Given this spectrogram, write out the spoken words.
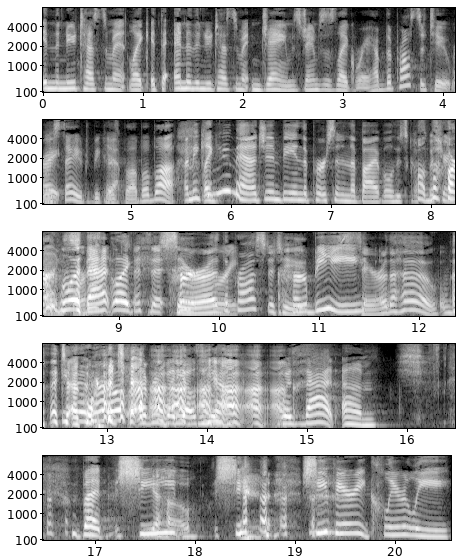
in the New Testament, like at the end of the New Testament in James, James is like Rahab the prostitute was Right. saved because Yeah. blah blah blah. I mean, like can you imagine being the person in the Bible who's called the what you're known harlot? That- like that's it. Sarah the prostitute, her B Sarah the hoe, according to everybody else was, Yeah. was that um but she Yo. she she very clearly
